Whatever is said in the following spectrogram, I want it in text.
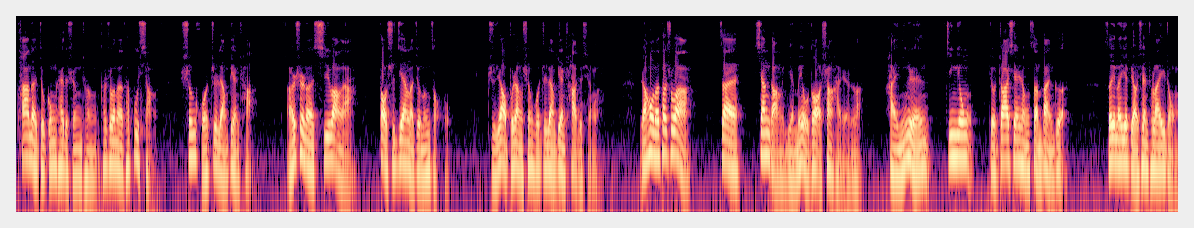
他呢就公开的声称，他说呢他不想生活质量变差，而是呢希望啊到时间了就能走，只要不让生活质量变差就行了。然后呢他说啊，在香港也没有多少上海人了，海宁人金庸。就扎先生算半个，所以呢，也表现出来一种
